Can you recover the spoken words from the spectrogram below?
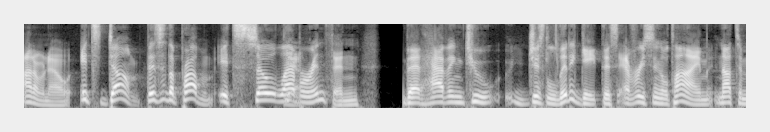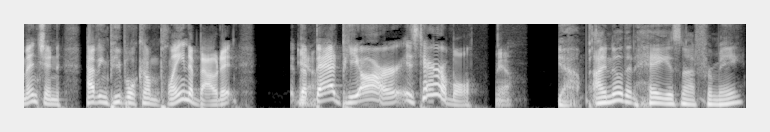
I don't know. It's dumb. This is the problem. It's so labyrinthine that having to just litigate this every single time, not to mention having people complain about it, the Yeah. bad PR is terrible. Yeah. Yeah. I know that Hey is not for me,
